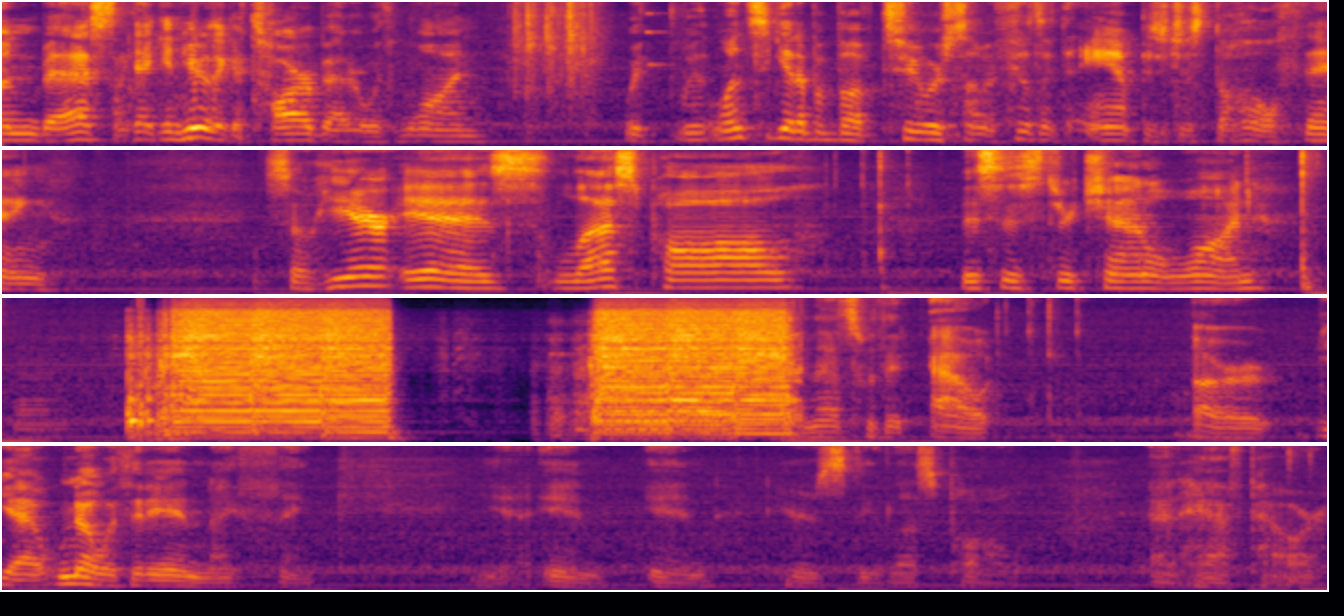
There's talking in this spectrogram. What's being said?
One best. Like I can hear the guitar better with one. With, with once you get up above two or something, it feels like the amp is just the whole thing. So here is Les Paul. This is through channel one. And that's with it out. Or yeah, no, with it in, I think. Yeah, in, in. Here's the Les Paul at half power.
